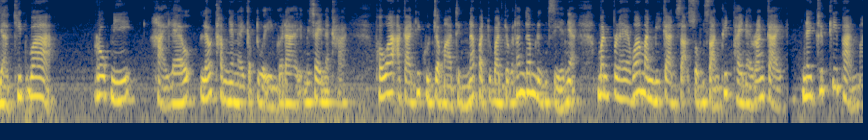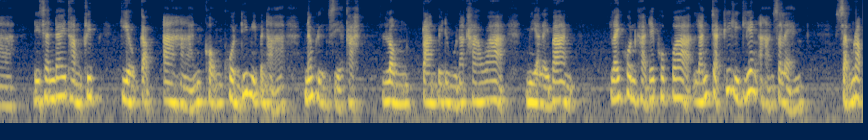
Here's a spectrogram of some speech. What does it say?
อย่าคิดว่าโรคนี้หายแล้วแล้วทำยังไงกับตัวเองก็ได้ไม่ใช่นะคะ เพราะว่าอาการที่คุณจะมาถึงณปัจจุบันจนกระทั่งน้ำเหลืองเสียเนี่ย มันแปลว่ามันมีการสะสมสารพิษภายในร่างกาย ในคลิปที่ผ่านมา ดิฉันได้ทำคลิปเกี่ยวกับอาหารของคนที่มีปัญหาน้ำเหลืองเสียค่ะ ลองตามไปดูนะคะว่ามีอะไรบ้าง หลายคนค่ะได้พบว่าหลังจากที่หลีกเลี่ยงอาหารแสลงสำหรับ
